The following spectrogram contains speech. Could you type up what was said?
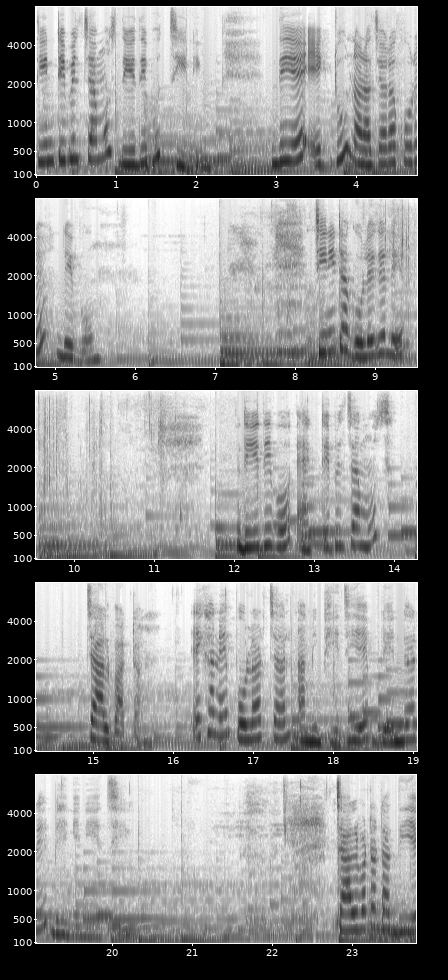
তিন টেবিল চামচ দিয়ে দেব চিনি। দিয়ে একটু নাড়াচাড়া করে দেব। চিনিটা গলে গেলে দিয়ে দিব এক টেবিল চামচ চাল বাটা। এখানে পোলার চাল আমি ভিজিয়ে ব্লেন্ডারে ভেঙে নিয়েছি। চাল বাটাটা দিয়ে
